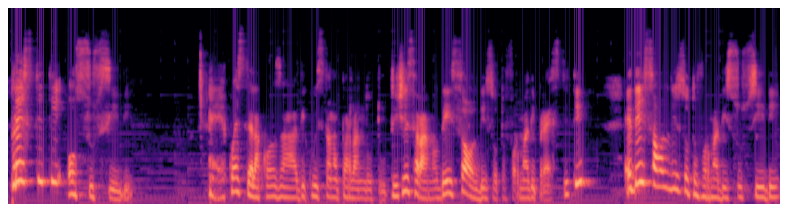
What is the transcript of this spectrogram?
prestiti o sussidi? Eh, questa è la cosa di cui stanno parlando tutti. Ci saranno dei soldi sotto forma di prestiti e dei soldi sotto forma di sussidi,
